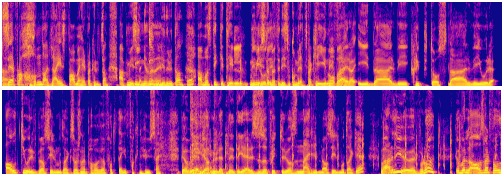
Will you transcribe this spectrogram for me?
ja. Se fra han da, Reist faen meg helt fra Kurdistan. Er på Mysen, Ingen ingen, rundt han. Ja. Han må stikke til Mysen og møte de som kom rett fra krigen. Vi feira id der, vi klipte oss der, vi gjorde Alt gjorde vi på asylmottaket. Så var det sånn, pappa, vi har fått et eget fucking hus her. Vi har, vi har muligheten til å integreres, og så flytter du oss nærme asylmottaket. Hva er det du gjør for noe? Kan bare La oss i hvert fall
